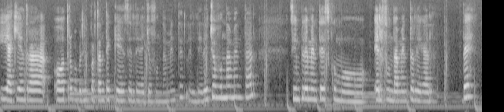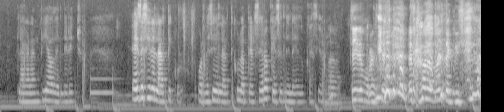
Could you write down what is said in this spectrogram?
Y aquí entra otro papel importante que es el derecho fundamental. El derecho fundamental simplemente es como el fundamento legal de la garantía o del derecho. Es decir, el artículo, por decir el artículo tercero, que es el de la educación. ¿no? Ah, Sí, de por es, es como los muy tecnicismos.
